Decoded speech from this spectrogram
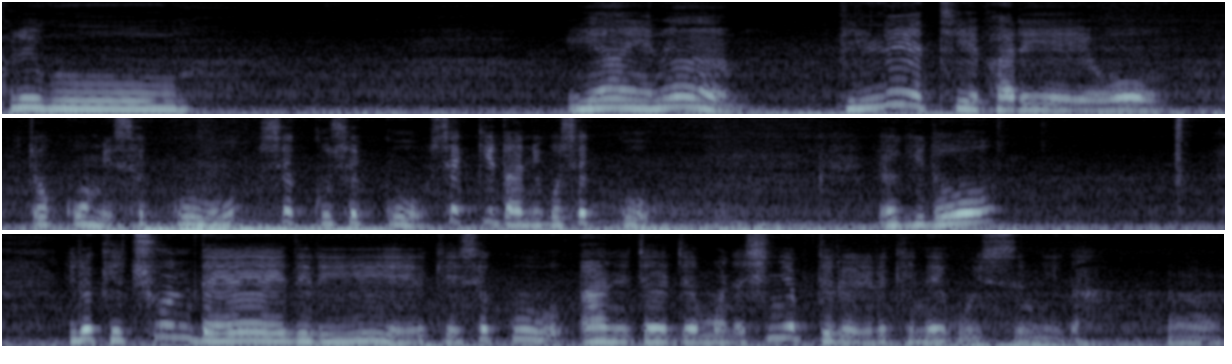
그리고 이 아이는 빌리에티의 발이에요. 쪼꼬미 새꾸, 새꾸, 새꾸, 새끼도 아니고 새꾸. 여기도 이렇게 추운데 애들이 이렇게 새꾸 아니 저 저 뭐냐 신엽들을 이렇게 내고 있습니다. 어.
